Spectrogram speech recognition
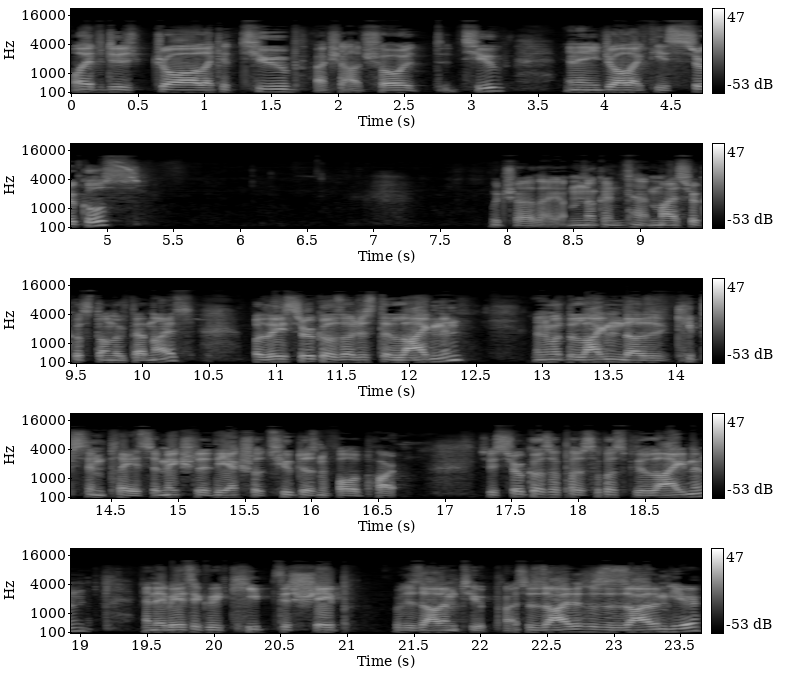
All you have to do is draw like a tube. Actually, I'll show it the tube, and then you draw like these circles, which are like I'm not going to. My circles don't look that nice, but these circles are just the lignin and what the lignin does, is it keeps it in place, it makes sure that the actual tube doesn't fall apart. So these circles are supposed to be lignin, and they basically keep the shape of the xylem tube. Right, so this was the xylem here.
